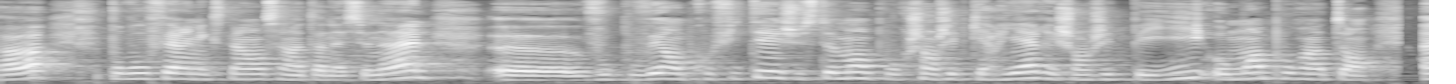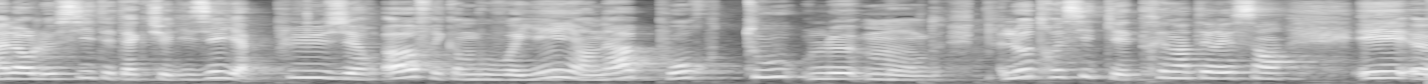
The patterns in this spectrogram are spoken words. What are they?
Pour vous faire une expérience à l'international, vous pouvez en profiter justement pour changer de carrière et changer de pays, au moins pour un temps. Alors le site est actualisé, il y a plusieurs offres et comme vous voyez, il y en a pour tout le monde. L'autre site qui est très intéressant et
